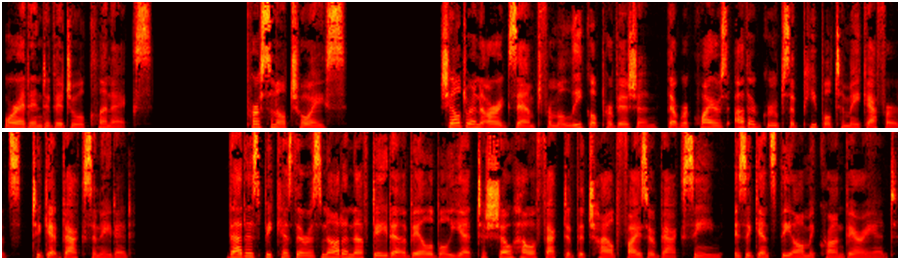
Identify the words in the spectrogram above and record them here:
or at individual clinics. Personal choice. Children are exempt from a legal provision that requires other groups of people to make efforts to get vaccinated. That is because there is not enough data available yet to show how effective the child Pfizer vaccine is against the Omicron variant.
